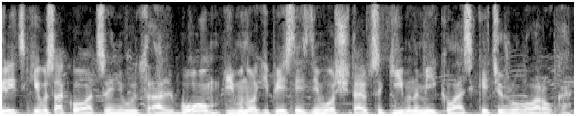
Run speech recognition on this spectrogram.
Критики высоко оценивают альбом, и многие песни из него считаются гимнами и классикой тяжелого рока.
